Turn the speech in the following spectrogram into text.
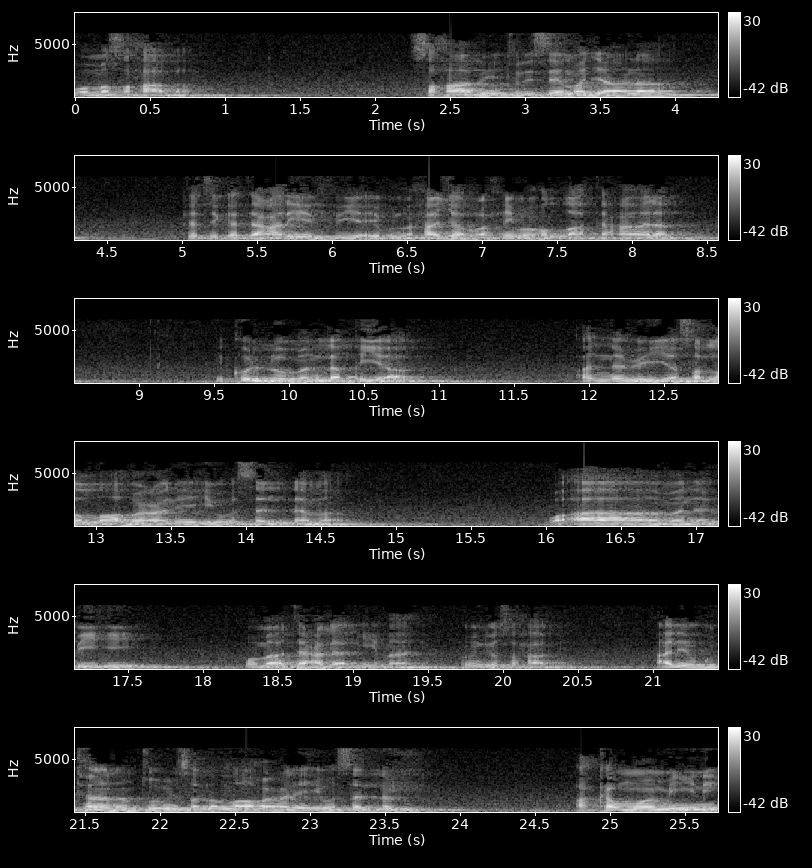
wa masahaba sahabi tulisema jana katika taarifi ya ibn hajar rahimahullah ta'ala ni kullu man laqiya النبي صلى الله عليه وسلم وآمن به ومات على إيمانه. من دي صحابي. علي وكتانا نمتومي صلى الله عليه وسلم؟ أكم وميني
